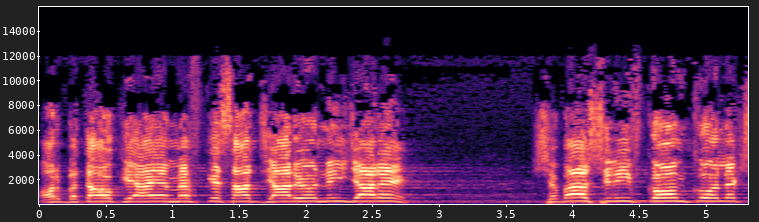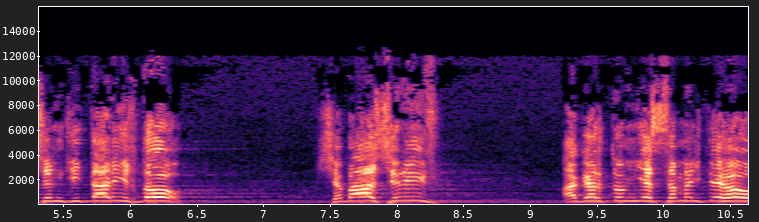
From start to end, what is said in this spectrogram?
और बताओ कि आईएमएफ के साथ जा रहे हो, नहीं जा रहे। शबाज शरीफ कौम को इलेक्शन की तारीख दो। शबाज शरीफ अगर तुम ये समझते हो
